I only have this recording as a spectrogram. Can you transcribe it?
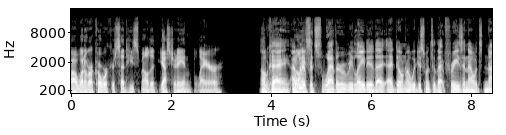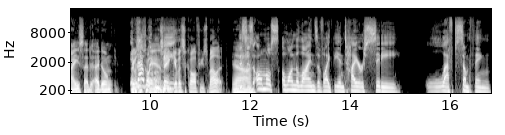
uh, one of our coworkers said he smelled it yesterday in Blair. So Okay. I wonder if it's weather related. I, I don't know. We just went through that freeze and now it's nice. I, I don't Give us, That a call. I'm wouldn't saying, be- give us a call if you smell it. Yeah. This is almost along the lines of like the entire city left something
